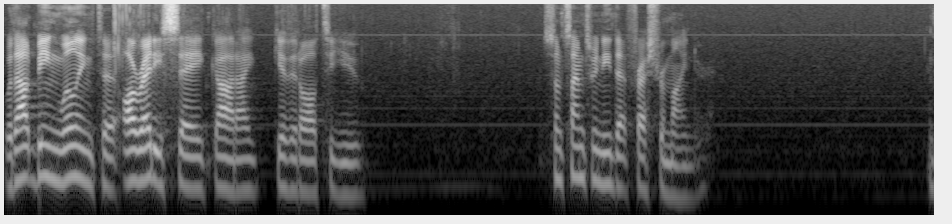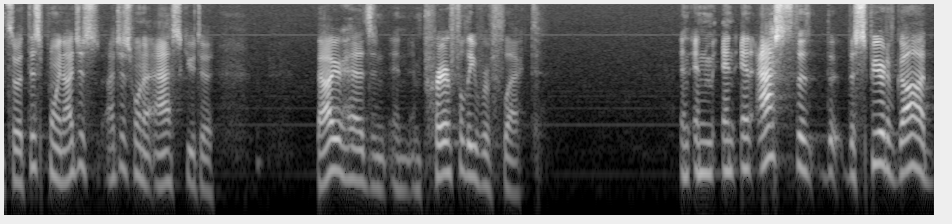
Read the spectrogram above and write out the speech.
without being willing to already say, God, I give it all to you. Sometimes we need that fresh reminder. And so at this point, I just, I just want to ask you to bow your heads and, and, and prayerfully reflect. And, and, and, ask the, the, the Spirit of God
